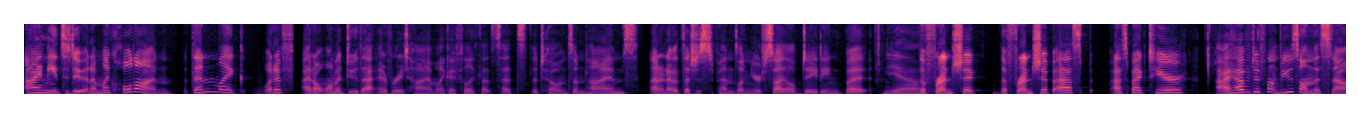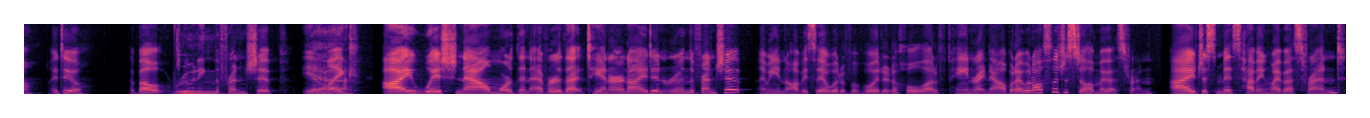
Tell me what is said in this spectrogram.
I need to do it. And I'm like, hold on. But then like what if I don't want to do that every time? Like I feel like that sets the tone sometimes. I don't know. That just depends on your style of dating. But Yeah. the friendship the friendship asp- aspect here, I have different views on this now. I do. About ruining the friendship. Yeah. And like I wish now more than ever that Tanner and I didn't ruin the friendship. I mean, obviously, I would have avoided a whole lot of pain right now, but I would also just still have my best friend. I just miss having my best friend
